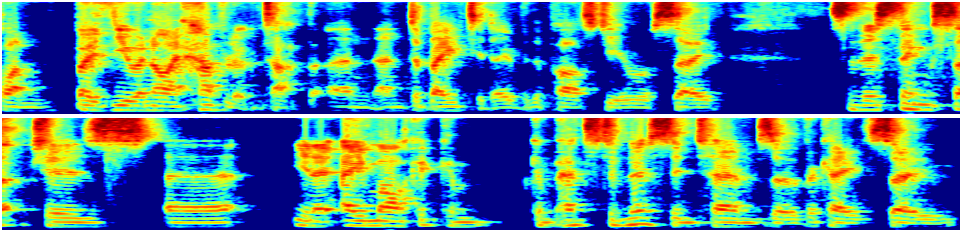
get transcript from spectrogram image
Juan, both you and I have looked at and, and debated over the past year or so. So there's things such as uh, you know a market com- competitiveness in terms of okay, so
